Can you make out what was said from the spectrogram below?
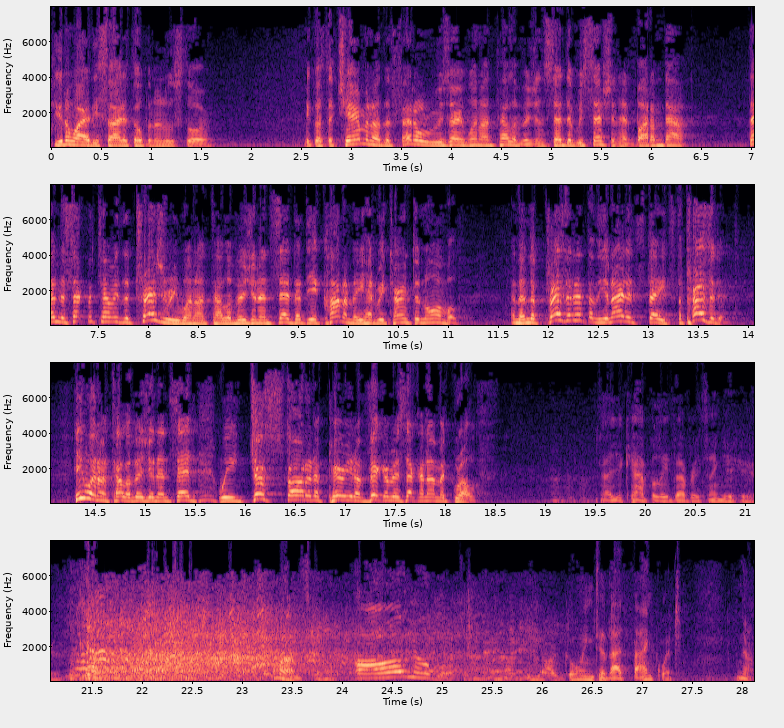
Do you know why I decided to open a new store? Because the chairman of the Federal Reserve went on television, and said the recession had bottomed out. Then the Secretary of the Treasury went on television and said that the economy had returned to normal. And then the President of the United States, the President, he went on television and said, we just started a period of vigorous economic growth. Now, you can't believe everything you hear. Come on, let's. Oh, no, Walter. No, no. We are going to that banquet. No.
